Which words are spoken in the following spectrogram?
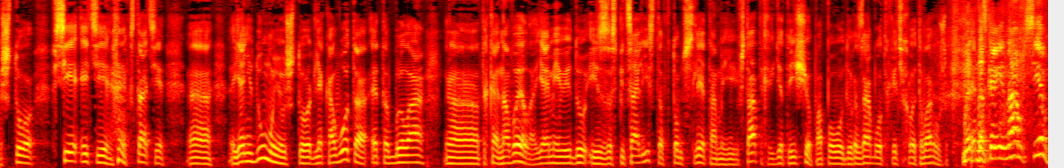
что все эти, кстати, э, я не думаю, что для кого-то это была такая новелла, я имею в виду из специалистов, в том числе там и в Штатах, и где-то еще по поводу разработок этих, этого оружия. Мы, это мы... скорее нам всем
